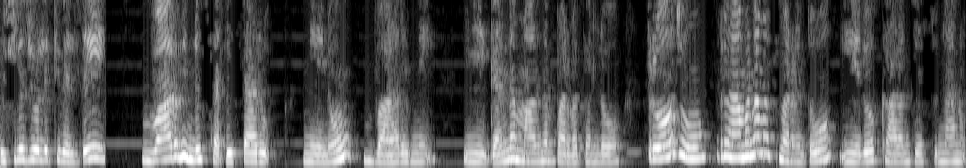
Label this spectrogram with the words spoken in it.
ఋషుల జోలికి వెళ్తే వారు నిన్ను శపిస్తారు. నేను వానరుణ్ణి. ఈ గంధమాదన పర్వతంలో రోజు రామనామ స్మరణతో ఏదో కాలం చేస్తున్నాను.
